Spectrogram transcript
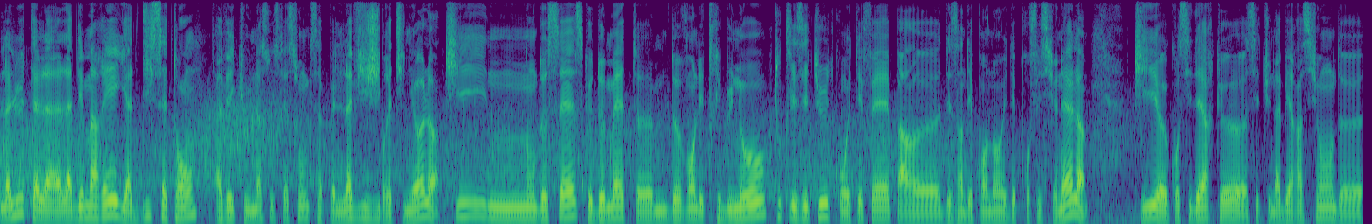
La lutte, elle, a démarré il y a 17 ans avec une association qui s'appelle La Vigie Bretignolles, qui n'ont de cesse que de mettre euh, devant les tribunaux toutes les études qui ont été faites par euh, des indépendants et des professionnels qui euh, considère que euh, c'est une aberration de,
